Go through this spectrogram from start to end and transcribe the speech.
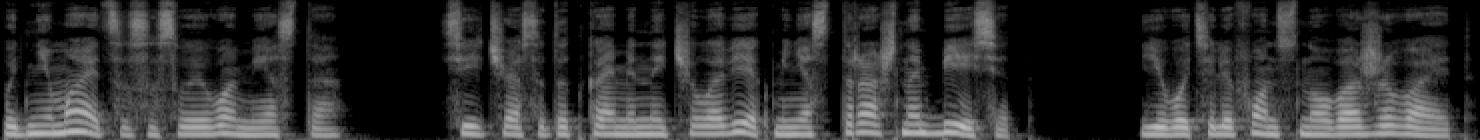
Поднимается со своего места. Сейчас этот каменный человек меня страшно бесит. Его телефон снова оживает.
